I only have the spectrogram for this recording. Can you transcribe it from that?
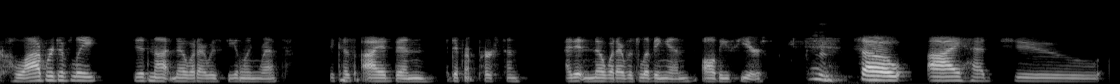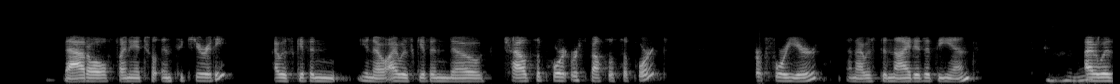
collaboratively. Did not know what I was dealing with because I had been a different person. I didn't know what I was living in all these years. Mm. So I had to battle financial insecurity. I was given, you know, I was given no child support or spousal support for four years, and I was denied it at the end. Mm-hmm. I was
